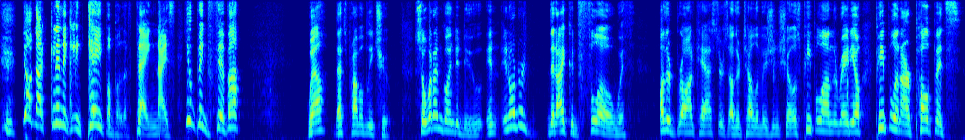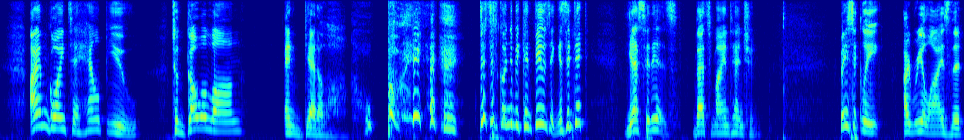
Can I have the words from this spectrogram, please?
You're not clinically capable of playing nice, you big fibber. Well, that's probably true. So, what I'm going to do, in, in order that I could flow with other broadcasters, other television shows, people on the radio, people in our pulpits, I'm going to help you to go along and get along. this is going to be confusing, isn't it? Yes, it is. That's my intention. Basically, I realize that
